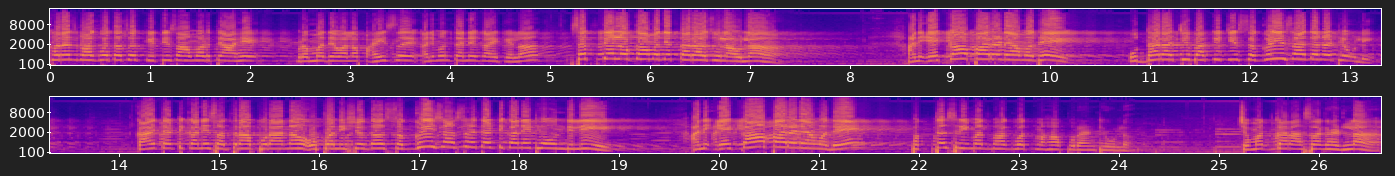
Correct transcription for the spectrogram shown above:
खरंच भागवताचं किती सामर्थ्य आहे. ब्रह्मदेवाला पाहायचंय. आणि म्हणून त्याने काय केलं? सत्य लोकामध्ये तराजू लावला. आणि एका पारड्यामध्ये उद्धाराची बाकीची सगळी साधनं ठेवली. काय त्या ठिकाणी सतरा पुराण उपनिषद सगळी शास्त्र त्या ठिकाणी ठेवून दिली. आणि एका पारड्यामध्ये फक्त श्रीमद भागवत महापुराण ठेवलं. चमत्कार असा घडला.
